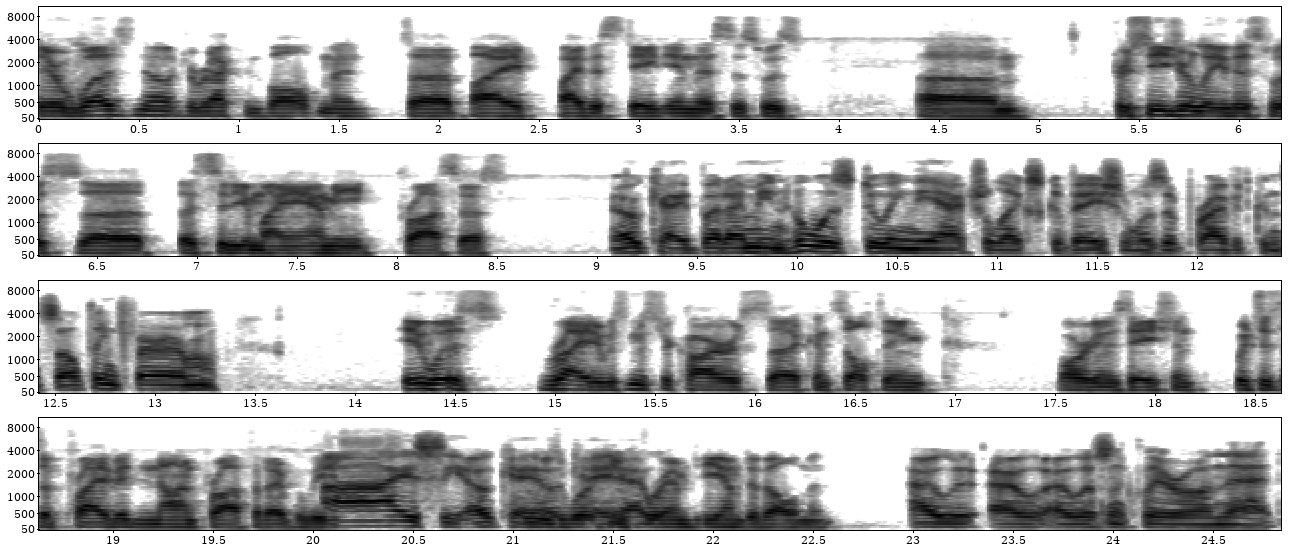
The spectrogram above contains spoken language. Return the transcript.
there was no direct involvement uh, by by the state in this. This was um, procedurally this was uh, a city of Miami process. Okay, but I mean, who was doing the actual excavation? Was it a private consulting firm? It was right. It was Mr. Carr's uh, consulting organization, which is a private nonprofit, I believe. I see. Okay, he was okay. working for MDM development. I w- I, I wasn't clear on that.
